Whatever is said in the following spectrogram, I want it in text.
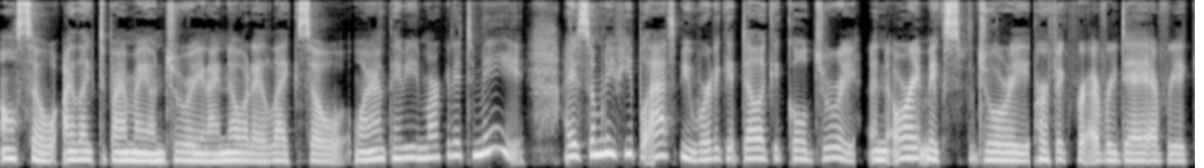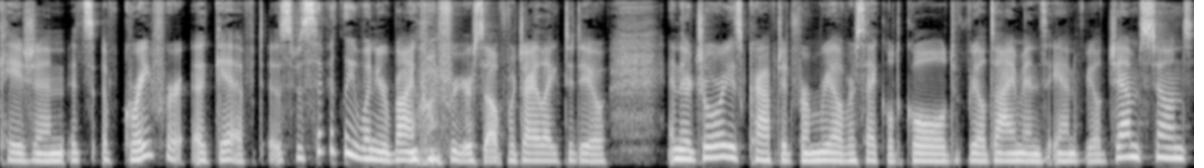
also, I like to buy my own jewelry and I know what I like. So why aren't they being marketed to me? I have so many people ask me where to get delicate gold jewelry. And Aurate makes jewelry perfect for every day, every occasion. It's uh, great for a gift, specifically when you're buying one for yourself, which I like to do. And their jewelry is crafted from real recycled gold, real diamonds, and real gemstones.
